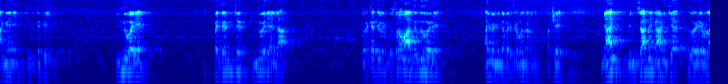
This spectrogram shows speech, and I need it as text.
അങ്ങനെ ചുരുക്കത്തിൽ ഇന്നുവരെ പരിശ്രമിച്ച് ഇന്നുവരെയല്ല തുടക്കത്തിൽ ഒരു പുസ്തകമാക്കുന്നതുവരെ അതിന് വേണ്ടുന്ന പരിശ്രമം നടന്നു. പക്ഷേ ഞാൻ ബിനിസാറിനെ കാണിച്ച ഇതുവരെയുള്ള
